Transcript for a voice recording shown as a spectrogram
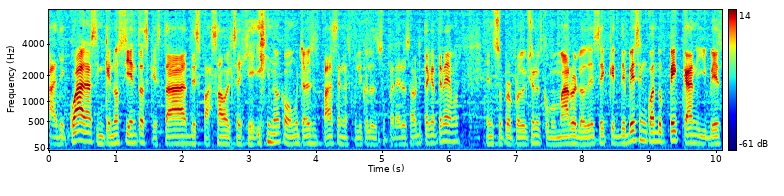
adecuada sin que no sientas que está desfasado el CGI, ¿no? Como muchas veces pasa en las películas de superhéroes ahorita que tenemos, en superproducciones como Marvel o DC, que de vez en cuando pecan y ves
